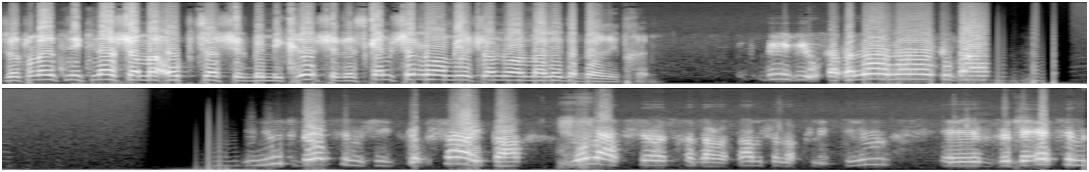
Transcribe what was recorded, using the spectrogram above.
זאת אומרת, ניתנה שם אופציה של במקרה של הסכם שלום, יש לנו על מה לדבר איתכם. בדיוק, אבל לא, לא דובר. המדיניות בעצם שהתגבשה הייתה לא לאפשר את חזרתם של הפליטים אה, ובעצם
